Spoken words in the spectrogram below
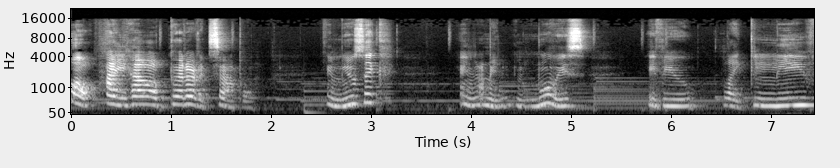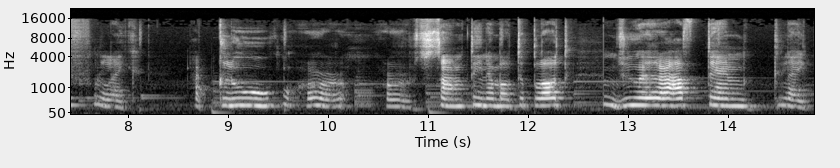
Oh, I have a better example. In music, and I mean in movies, if you like leave like a clue or or something about the plot, you either have them like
